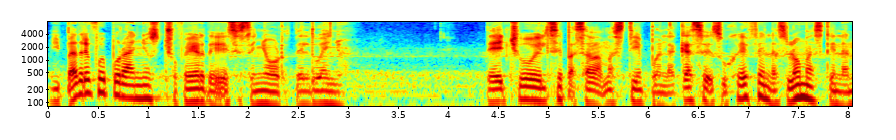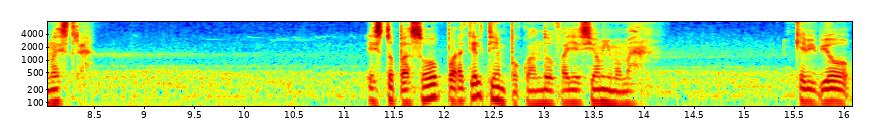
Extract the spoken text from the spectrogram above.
Mi padre fue por años chofer de ese señor, del dueño. De hecho, él se pasaba más tiempo en la casa de su jefe en las lomas que en la nuestra. Esto pasó por aquel tiempo cuando falleció mi mamá, que vivió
